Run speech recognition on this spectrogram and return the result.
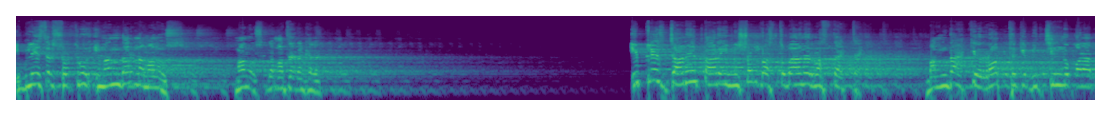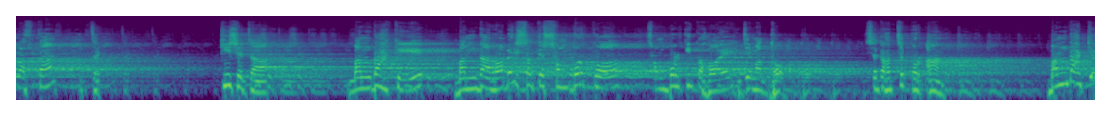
ইবলিসের শত্রু ইমানদার না মানুষ? মানুষ, এটা মাথায় রাখা লাগে ইবলিস জানে তার এই মিশন বাস্তবায়নের রাস্তা একটাই। বান্দাহকে রব থেকে বিচ্ছিন্ন করার রাস্তা একটাই। কি সেটা? বান্দাহকে বান্দা রবের সাথে সম্পর্ক, সম্পর্কিত হয় যে মাধ্যম, সেটা হচ্ছে কোরআন। বান্দাকে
